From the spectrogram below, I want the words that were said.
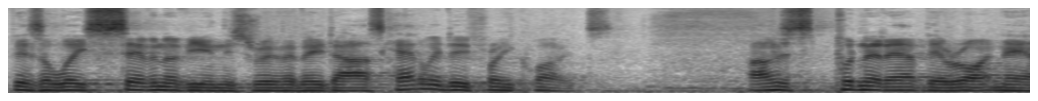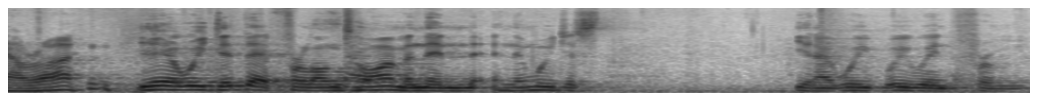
There's at least seven of you in this room that need to ask, how do we do free quotes? I'm just putting it out there right now, right? yeah, we did that for a long time, and then and then we just, you know, we, we went from,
